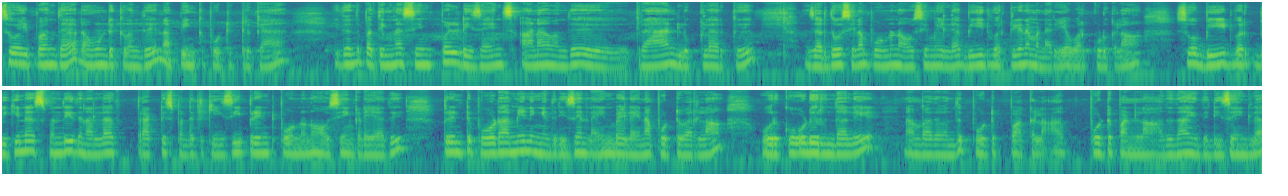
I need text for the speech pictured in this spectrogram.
ஸோ இப்போ இந்த ரவுண்டுக்கு வந்து நான் பிங்க் போட்டுட்ருக்கேன். இது வந்து பார்த்திங்கன்னா சிம்பிள் டிசைன்ஸ் ஆனால் வந்து கிராண்ட் லுக்கில் இருக்குது ஜர்தோசிலாம் போடணுன்னு அவசியமே இல்லை. பீட் ஒர்க்லேயே நம்ம நிறைய ஒர்க் கொடுக்கலாம். ஸோ பீட் ஒர்க் பிகினர்ஸ் வந்து இது நல்லா ப்ராக்டிஸ் பண்ணுறதுக்கு ஈஸி பிரிண்ட் போடணுன்னு அவசியம் கிடையாது. பிரிண்ட் போடாமே நீங்கள் இந்த டிசைன் லைன் பை லைனாக போட்டு வரலாம். ஒரு கோடு இருந்தாலே நம்ம அதை வந்து போட்டு பார்க்கலாம். போட்டு பண்ணலாம். அதுதான் இது டிசைனில்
